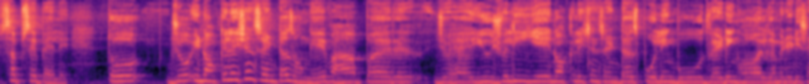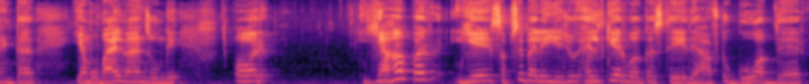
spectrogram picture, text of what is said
सबसे पहले। तो जो इनोकुलेशन सेंटर्स होंगे, वहाँ पर जो है यूजुअली ये inoculation centres polling booth wedding hall community centre या मोबाइल वैन्स होंगे। और यहाँ पर ये सबसे पहले ये जो हेल्थ केयर वर्कर्स थे they have to go up there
